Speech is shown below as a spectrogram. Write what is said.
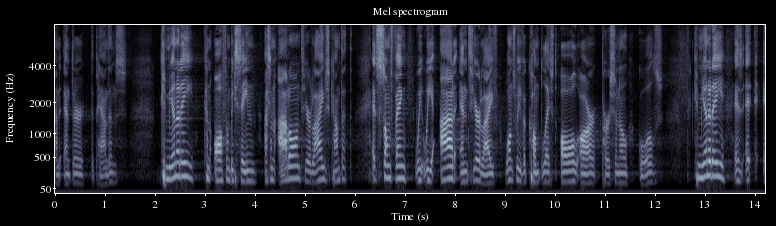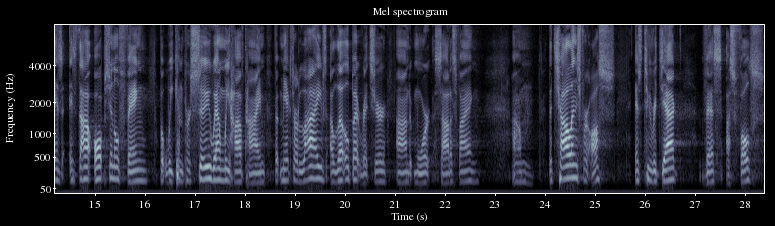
and interdependence. Community can often be seen as an add on to your lives, can't it? It's something we, we add into your life once we've accomplished all our personal goals. Community is, is, is that optional thing that we can pursue when we have time that makes our lives a little bit richer and more satisfying. Um, the challenge for us is to reject this as false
